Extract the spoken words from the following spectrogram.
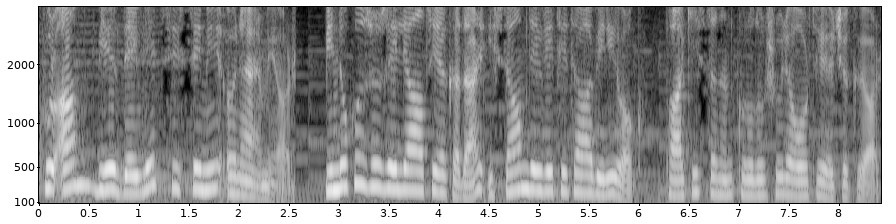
Kur'an bir devlet sistemi önermiyor. 1956'ya kadar İslam devleti tabiri yok. Pakistan'ın kuruluşuyla ortaya çıkıyor.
